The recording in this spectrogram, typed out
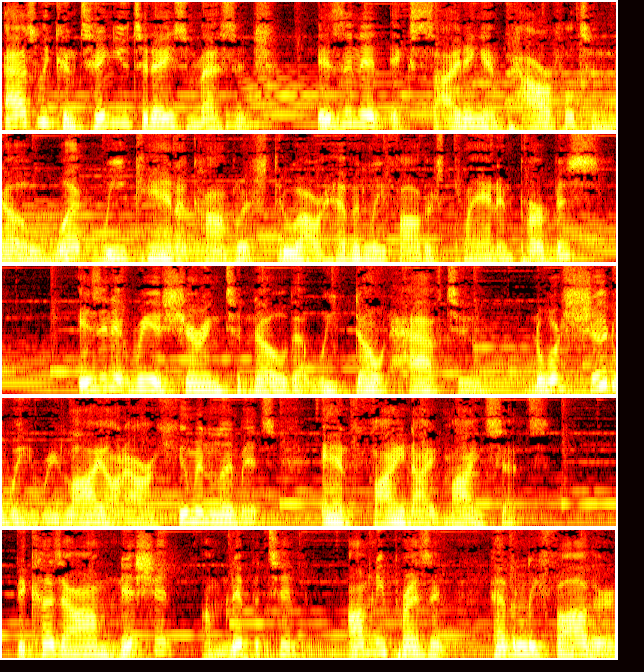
As we continue today's message, isn't it exciting and powerful to know what we can accomplish through our Heavenly Father's plan and purpose? Isn't it reassuring to know that we don't have to, nor should we, rely on our human limits and finite mindsets? Because our omniscient, omnipotent, omnipresent Heavenly Father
